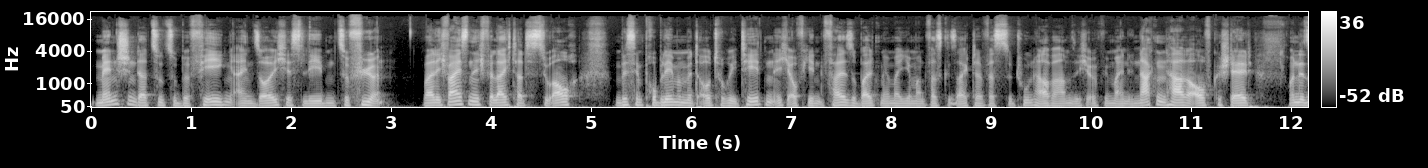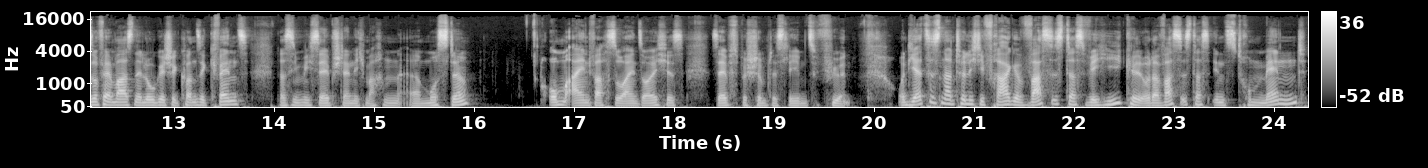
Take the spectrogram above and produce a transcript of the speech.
Menschen dazu zu befähigen, ein solches Leben zu führen. Weil ich weiß nicht, vielleicht hattest du auch ein bisschen Probleme mit Autoritäten. Ich auf jeden Fall. Sobald mir mal jemand was gesagt hat, was zu tun habe, haben sich irgendwie meine Nackenhaare aufgestellt. Und insofern war es eine logische Konsequenz, dass ich mich selbstständig machen äh, musste um einfach so ein solches selbstbestimmtes Leben zu führen. Und jetzt ist natürlich die Frage, was ist das Vehikel oder was ist das Instrument,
